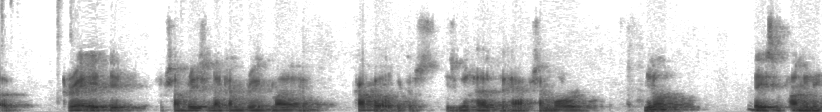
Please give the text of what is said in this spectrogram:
uh, great if, for some reason, I can bring my couple because this will help to have some more, you know, days of family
